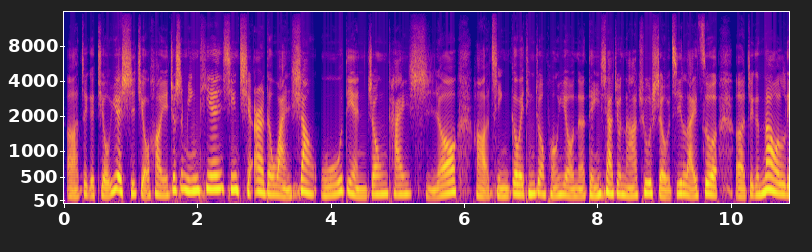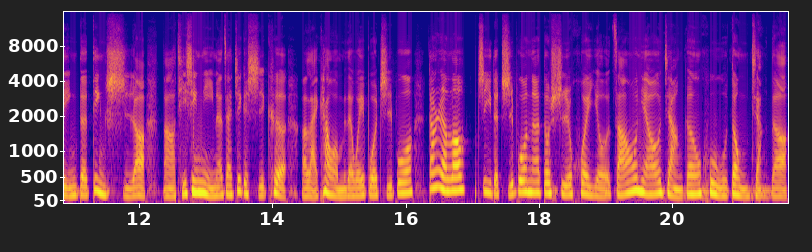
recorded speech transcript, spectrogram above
呃这个九月十九号，也就是明天星期二的晚上五点钟开始哦。好，请各位听众朋友呢，等一下就拿出手机来做呃这个闹铃的定时啊啊，提醒你呢，在这个时刻呃来看我们的微博直播。当然喽，志毅的直播呢都是会有早鸟奖跟互动奖的，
